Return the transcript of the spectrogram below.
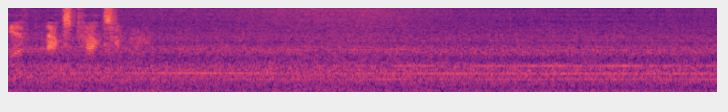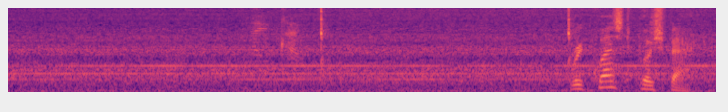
left next taxiway. Request pushback.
